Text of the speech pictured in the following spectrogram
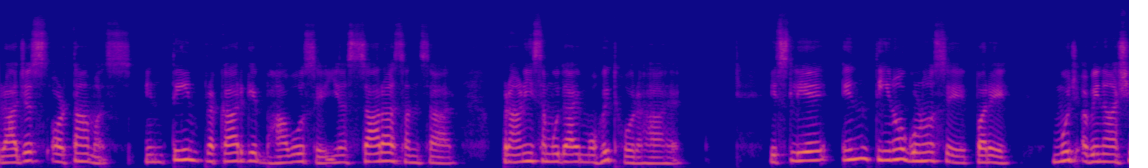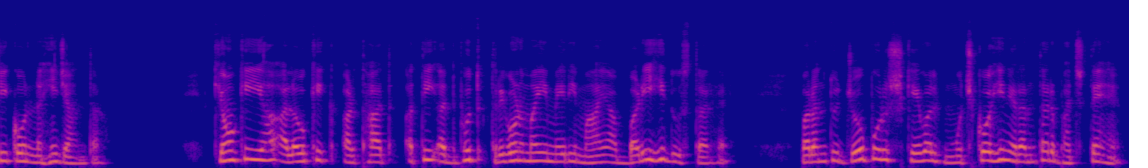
राजस और तामस, इन तीन प्रकार के भावों से यह सारा संसार, प्राणी समुदाय मोहित हो रहा है। इसलिए इन तीनों गुणों से परे मुझ अविनाशी को नहीं जानता। क्योंकि यह अलौकिक अर्थात अति अद्भुत त्रिगुणमयी मेरी माया बड़ी ही दुस्तर है। परंतु जो पुरुष केवल मुझको ही निरंतर भजते हैं,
